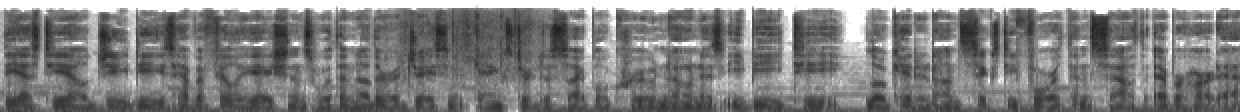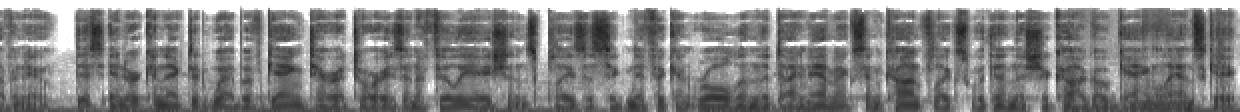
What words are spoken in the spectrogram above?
the STLGDs have affiliations with another adjacent gangster disciple crew known as EBT, located on 64th and South Eberhart Avenue. This interconnected web of gang territories and affiliations plays a significant role in the dynamics and conflicts within the Chicago gang landscape.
